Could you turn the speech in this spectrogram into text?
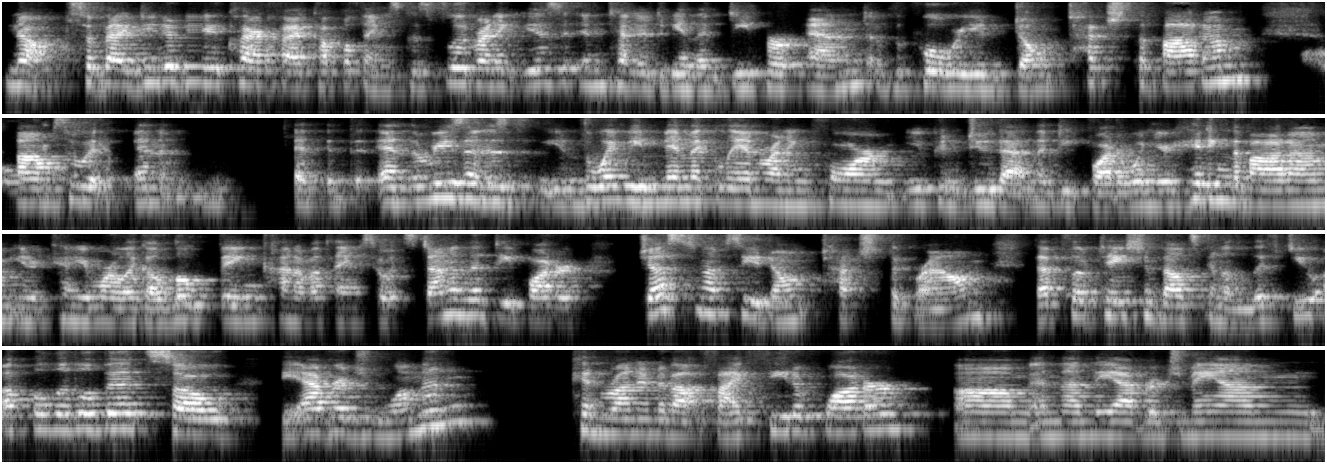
No, so but I need to clarify a couple things because fluid running is intended to be in the deeper end of the pool where you don't touch the bottom. Um, so it and and the reason is you know, the way we mimic land running form, you can do that in the deep water. When you're hitting the bottom, you know, kind of more like a loping kind of a thing. So it's done in the deep water just enough so you don't touch the ground. That flotation belt's going to lift you up a little bit. So the average woman can run in about five feet of water. Um, and then the average man,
